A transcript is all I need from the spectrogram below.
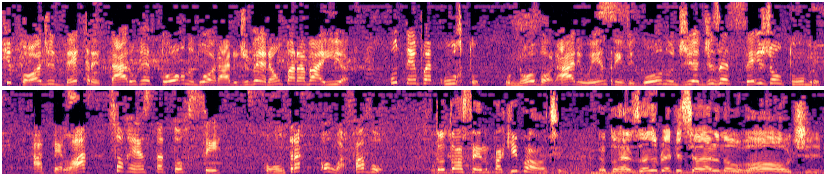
que pode decretar o retorno do horário de verão para a Bahia. O tempo é curto. O novo horário entra em vigor no dia 16 de outubro. Até lá, só resta torcer contra ou a favor. Tô torcendo para que volte. Eu tô rezando para que esse horário não volte.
